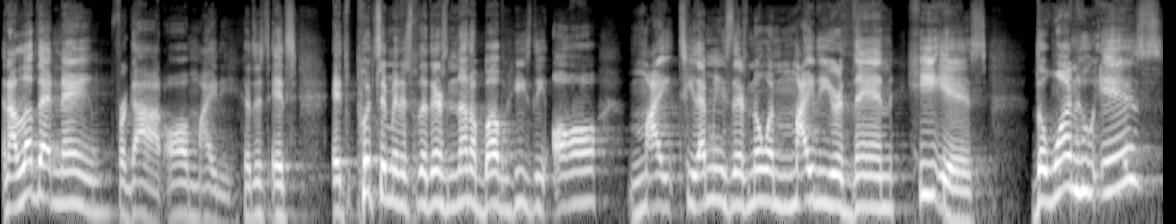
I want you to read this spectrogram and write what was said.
And I love that name for God, Almighty, because it's, it's, it puts him in his place. There's none above him. He's the Almighty. That means there's no one mightier than he is. The one who is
